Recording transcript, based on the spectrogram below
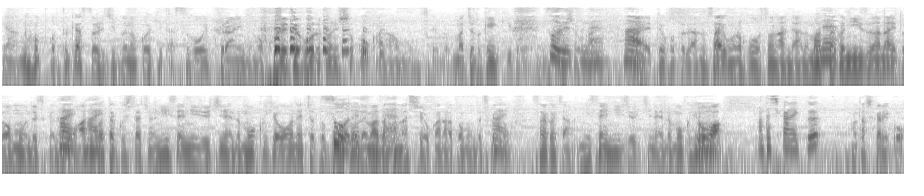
いや、あの、ポッドキャストで自分の声聞いたらすごい暗いんで、もうこれデフォルトにしとこうかな思うんですけど、まあちょっと元気でいきましょうか、そうですね。はい、はい。ということで、あの、最後の放送なんで、あの、全くニーズがないとは思うんですけども、あの、はい。はい私たちの2021年の目標をね、ちょっと冒頭でまず話しようかなと思うんですけど、はい。さやかちゃん、2021年の目標は、うん。私から行く？私からいこ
